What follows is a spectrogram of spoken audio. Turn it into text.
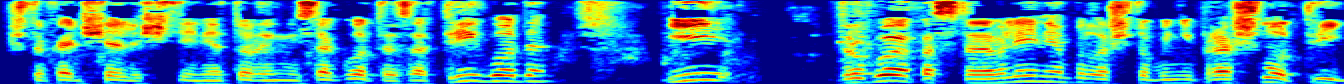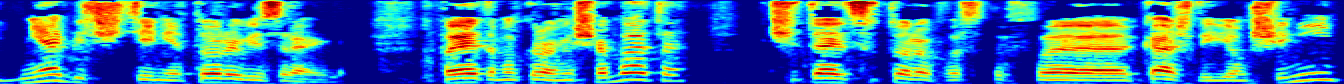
что кончали чтение Торы не за год, а за три года. И другое постановление было, чтобы не прошло три дня без чтения Торы в Израиле. Поэтому, кроме шаббата, читается Тора в, в э, каждый Йом Шини,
